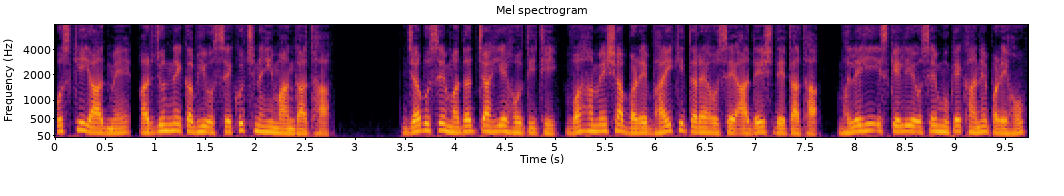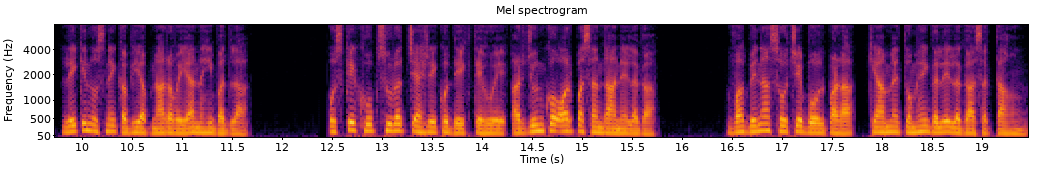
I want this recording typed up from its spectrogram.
उसकी याद में अर्जुन ने कभी उससे कुछ नहीं मांगा था। जब उसे मदद चाहिए होती थी, वह हमेशा बड़े भाई की तरह उसे आदेश देता था, भले ही इसके लिए उसे मुके खाने पड़े हों, लेकिन उसने कभी अपना रवैया नहीं बदला। उसके खूबसूरत चेहरे को देखते हुए अर्जुन को और पसंद आने लगा। वह बिना सोचे बोल पड़ा, क्या मैं तुम्हें गले लगा सकता हूँ?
